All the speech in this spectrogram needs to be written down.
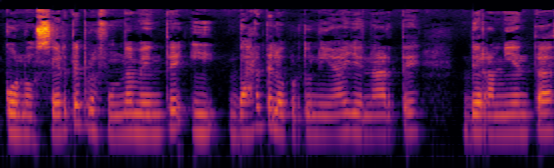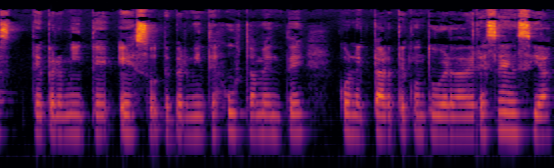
conocerte profundamente y darte la oportunidad de llenarte de herramientas te permite eso, te permite justamente conectarte con tu verdadera esencia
